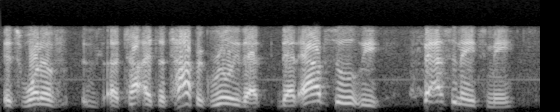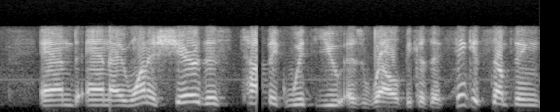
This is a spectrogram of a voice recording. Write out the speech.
it's one of a to- it's a topic really that that absolutely fascinates me, and and I want to share this topic with you as well because I think it's something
